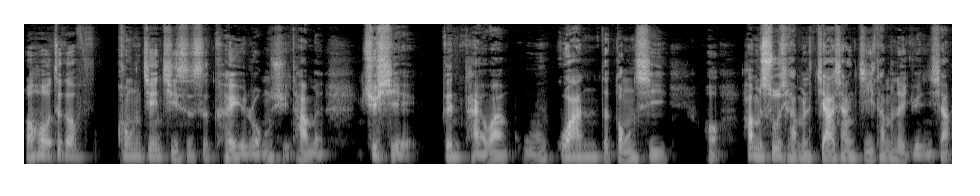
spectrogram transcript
然后这个空间其实是可以容许他们去写跟台湾无关的东西，哦，他们书写他们的家乡记，他们的原乡。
